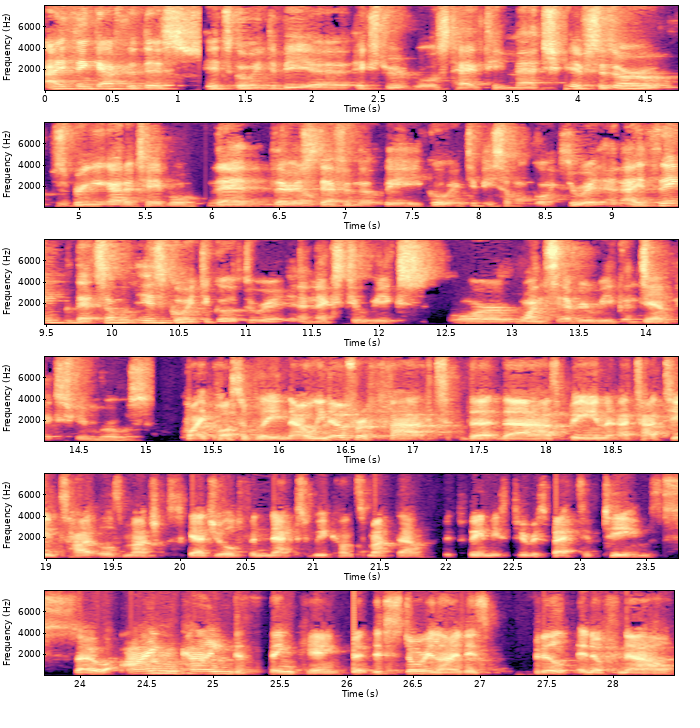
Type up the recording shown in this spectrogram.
I think after this, it's going to be a Extreme Rules tag team match. If Cesaro is bringing out a table, then there's yeah. definitely going to be someone going through it. And I think that someone is going to go through it in the next two weeks or once every week until yeah. Extreme Rules. Quite possibly. Now, we know for a fact that there has been a tag team titles match scheduled for next week on SmackDown between these two respective teams. So I'm kind of thinking that this storyline is built enough now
